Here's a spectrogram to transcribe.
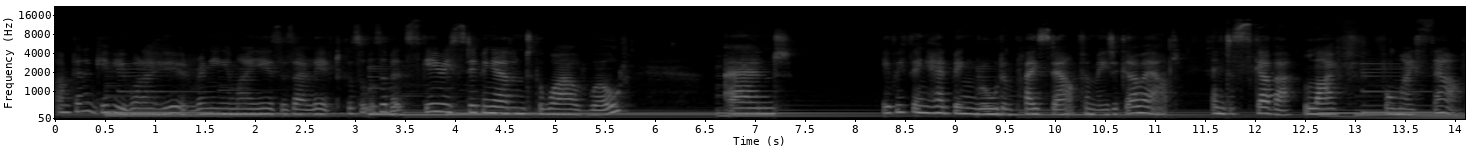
I'm going to give you what I heard ringing in my ears as I left because it was a bit scary stepping out into the wild world. And everything had been ruled and placed out for me to go out and discover life for myself.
